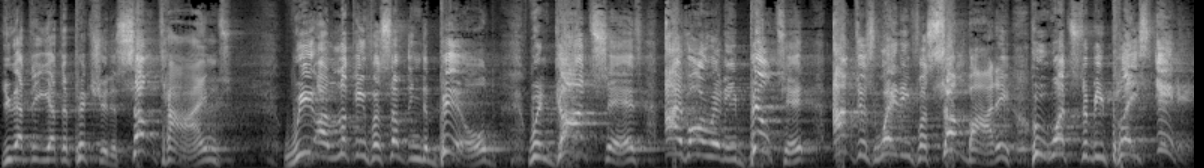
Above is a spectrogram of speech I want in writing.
You got to, you got to picture this. Sometimes we are looking for something to build when God says, I've already built it. I'm just waiting for somebody who wants to be placed in it.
